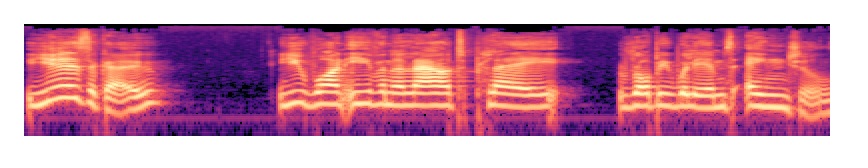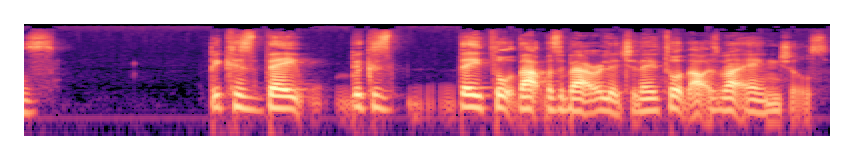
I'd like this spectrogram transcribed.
Years ago, you weren't even allowed to play Robbie Williams' Angels because they because they thought that was about religion. They thought that was about angels.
